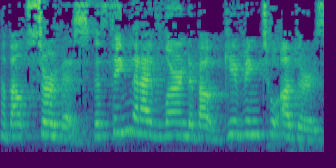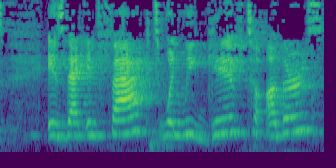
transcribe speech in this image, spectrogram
about service, the thing that I've learned about giving to others is that in fact, when we give to others,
